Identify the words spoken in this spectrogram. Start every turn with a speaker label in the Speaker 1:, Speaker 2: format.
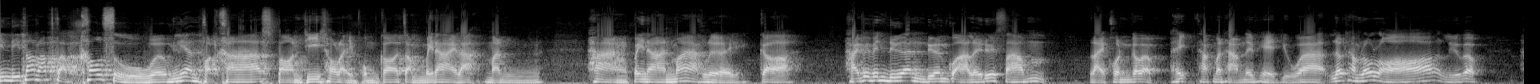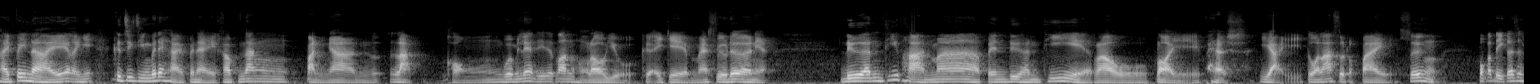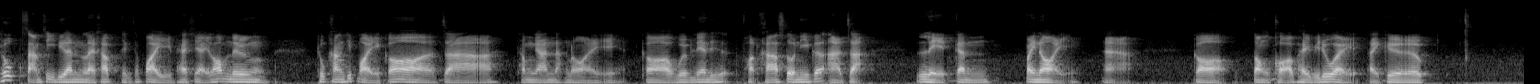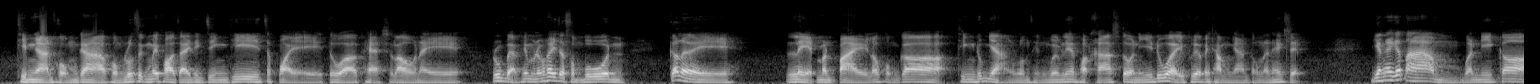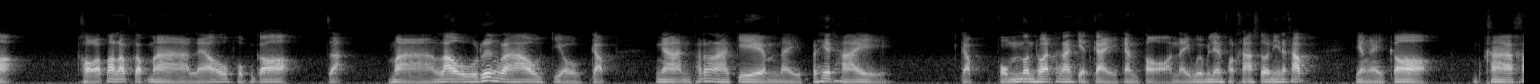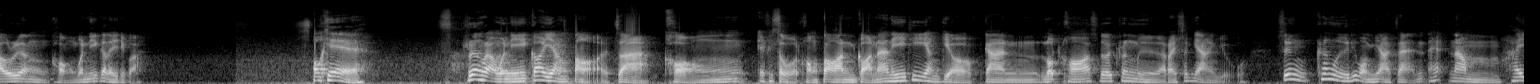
Speaker 1: ยินดีต้อนรับกลับเข้าสู่ v e r m i l i o n Podcast ตอนที่เท่าไหร่ผมก็จำไม่ได้ละ มันห่างไปนานมากเลย ก็หายไปเป็นเดือนเดือนกว่าเลยด้วยซ้ำหลายคนก็แบบเฮ้ยทักมาถามในเพจอยู่ว่าเลิกทำแล้วหรอ หรือแบบหายไปไหนอะไรอย่างนี้ คือจริงๆ ไม่ได้หายไปไหนครับ นั่งปั่นงานหลักของ v e r m i l i o n Digital ของเราอยู่ คือไอเกม Max Builder เนี่ยเดือนที่ผ่านมาเป็นเดือนที่เราปล่อยแพชใหญ่ตัวล่าสุดออกไป ซึ่ง ปกติก็จะทุก 3-4 เดือนแหละครับ ถึงจะปล่อยแพชใหญ่รอบนึง ทุกครั้งที่ปล่อยก็จะทำงานหนักหน่อย ก็เว็บเรียนพอดแคสต์ตัวนี้ก็อาจจะเลทกันไปหน่อยอ่าก็ต้องขออภัยไปด้วย แต่คือทีมงานผมกับผมรู้สึกไม่พอใจจริง ๆ ที่จะปล่อยตัวแพชเราในรูปแบบที่มันไม่ค่อยจะสมบูรณ์ ก็เลยเลทมันไป แล้วผมก็ทิ้งทุกอย่างรวมถึงเวมเลียนพอดแคสต์ตัวนี้ด้วยเพื่อไปทำงานตรงนั้นให้เสร็จ ยังไงก็ตามวันนี้ก็ขอต้อนรับกลับมาแล้วผมก็จะมาเล่าเรื่องราวเกี่ยวกับงานพัฒนาเกมในประเทศไทย กับผมนนทวัฒนาเกียรติไก่กันต่อในเวอร์มิเลียนพอดแคสต์ตัวนี้นะครับ ยังไงก็คาเข้าเรื่องของวันนี้กันเลยดีกว่า โอเค เรื่องราววันนี้ก็ยังต่อจากของเอพิโซดของตอนก่อนหน้านี้ที่ยังเกี่ยวกับการลดคอสด้วยเครื่องมืออะไรสักอย่างอยู่ ซึ่งเครื่องมือที่ผมอยากจะแนะนำให้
